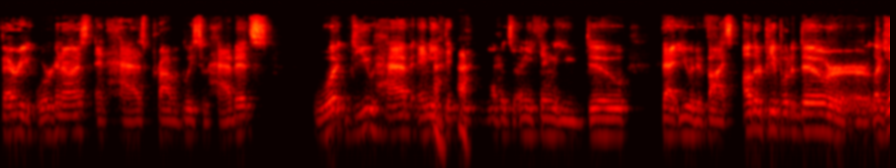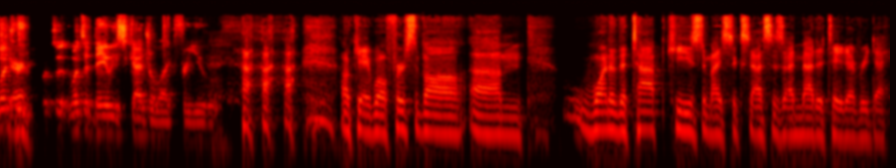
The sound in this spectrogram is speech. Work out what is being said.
very organized and has probably some habits what do you have any habits or anything that you do that you would advise other people to do? Or, or like what's, sure. what's, a, what's, a, daily schedule like for you? Okay well first of all um, one of the top keys to my success is i meditate every day.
